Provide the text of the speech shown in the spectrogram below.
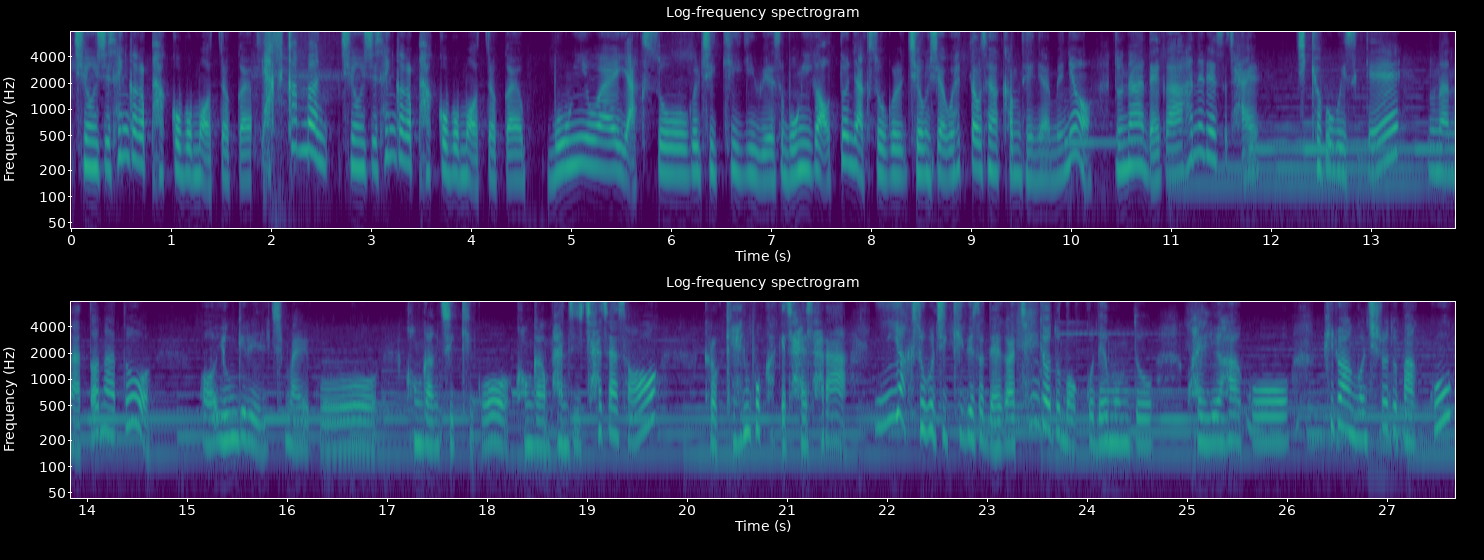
지영 씨 생각을 바꿔보면 어떨까요? 약간만 지영 씨 생각을 바꿔보면 어떨까요? 몽이와의 약속을 지키기 위해서 몽이가 어떤 약속을 지영 씨하고 했다고 생각하면 되냐면요. 누나 내가 하늘에서 잘 지켜보고 있을게. 누나 나 떠나도 어, 용기를 잃지 말고 건강 지키고 건강 반드시 찾아서 그렇게 행복하게 잘 살아. 이 약속을 지키기 위해서 내가 챙겨도 먹고 내 몸도 관리하고 필요한 건 치료도 받고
